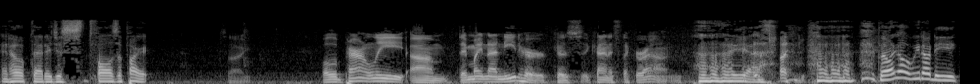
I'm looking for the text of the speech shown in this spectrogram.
and hope that it just falls apart. So, well, apparently um, they might not need her because it kind of stuck around. yeah. Like- They're like, "Oh, we don't need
